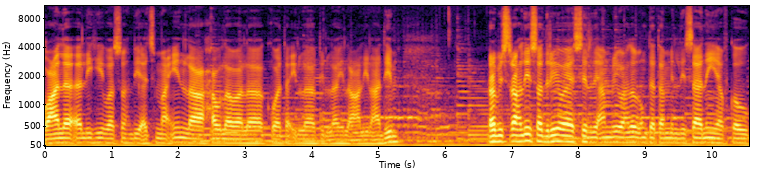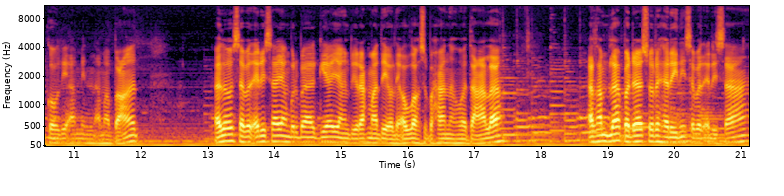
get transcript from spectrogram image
Wa ala alihi wa sahbihi ajma'in. La hawla wa la quwata illa billahil alil adim. Rabbi israhli sadri wa yasir li amri wa hlul uqdatan min lisani yafqahu qawli. Amin. Amma ba'd. Halo sahabat Erisa yang berbahagia yang dirahmati oleh Allah Subhanahu wa taala. Alhamdulillah pada sore hari ini sahabat Erisa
